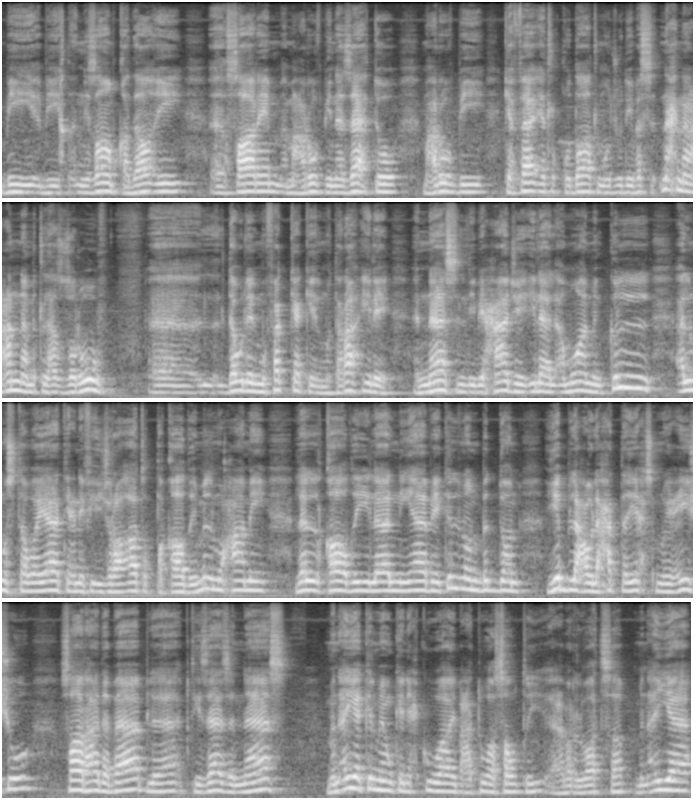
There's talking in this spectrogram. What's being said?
بنظام قضائي آه، صارم معروف بنزاهته معروف بكفاءة القضاة الموجودة. بس نحن عنا مثل هالظروف آه، الدولة المفككة المترهلة الناس اللي بحاجة إلى الأموال من كل المستويات يعني في إجراءات التقاضي من المحامي للقاضي للنيابة كلهم بدهم يبلعوا لحتى يحسنوا يعيشوا. صار هذا باب لابتزاز الناس. من أي كلمة ممكن يحكوها يبعثوها صوتي عبر الواتساب من أي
